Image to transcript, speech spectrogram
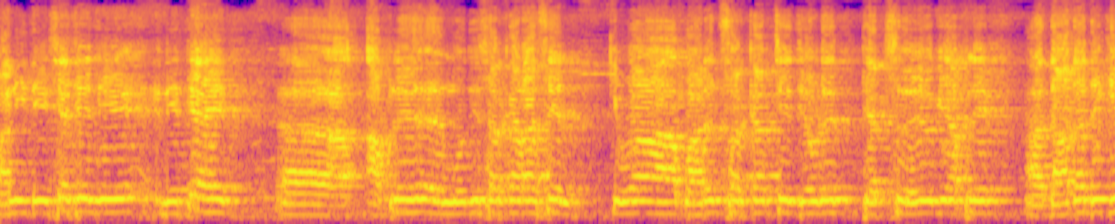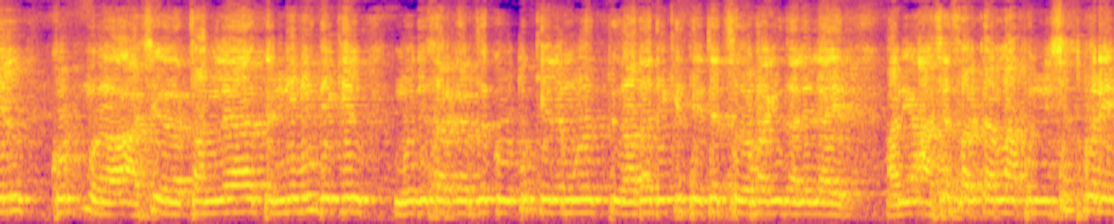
आणि देशाचे जे नेते आहेत आपले मोदी सरकार असेल किंवा भारत सरकारचे जेवढे त्यात सहयोगी आपले दादा देखील खूप चांगल्या त्यांनीही देखील मोदी सरकारचं कौतुक केल्यामुळे दादा देखील त्याच्यात सहभागी झालेले आहेत. आणि अशा सरकारला आपण निश्चितपणे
